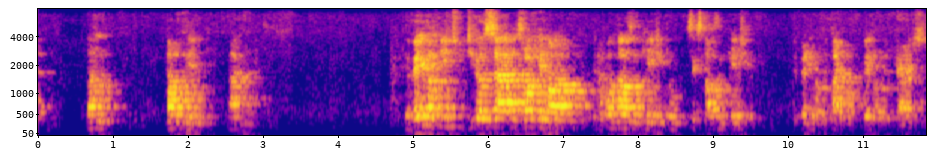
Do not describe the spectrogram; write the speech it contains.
And that'll double the bandwidth. The weight of each geosat is roughly about know, 1,000 kg to 6,000 kg, depending on the type of payload it carries.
